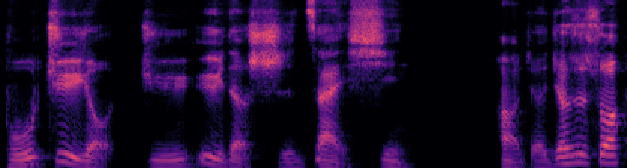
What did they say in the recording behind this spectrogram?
不具有局域的实在性，好，也就是说，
